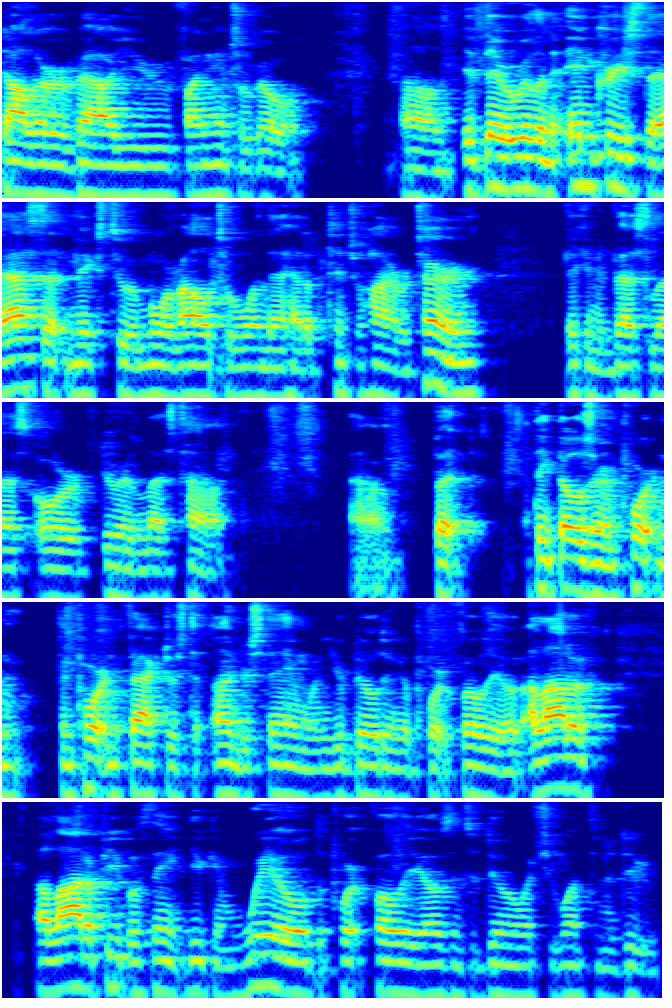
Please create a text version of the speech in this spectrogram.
dollar value financial goal. Um, if they were willing to increase the asset mix to a more volatile one that had a potential higher return, they can invest less or do it in less time. Um, but I think those are important important factors to understand when you're building a portfolio. A lot of a lot of people think you can will the portfolios into doing what you want them to do.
